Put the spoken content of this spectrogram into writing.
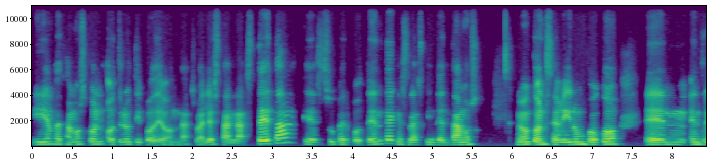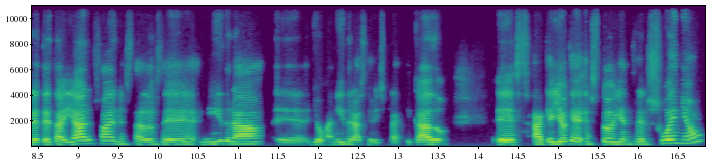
y empezamos con otro tipo de ondas, ¿vale? Están las teta, que es súper potente, que es las que intentamos ¿no? conseguir un poco entre teta y alfa, en estados de nidra, eh, yoga nidra, si habéis practicado, es aquello que estoy entre el sueño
